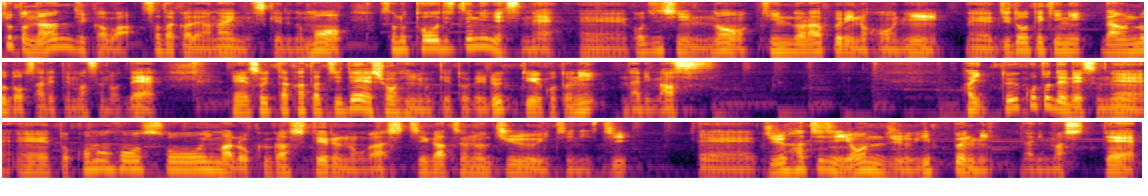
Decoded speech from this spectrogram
ちょっと何時かは定かではないんですけれども、その当日にですね、えー、ご自身の Kindle アプリの方に、えー、自動的にダウンロードされてますので、えー、そういった形で商品受け取れるっていうことになります。はい。ということでですね、えっ、と、この放送を今録画してるのが7月の11日、えー、18時41分になりまして、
